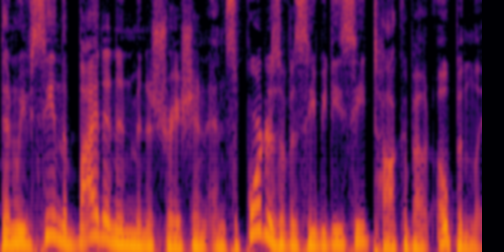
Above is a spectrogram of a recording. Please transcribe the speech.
than we've seen the Biden administration and supporters of a CBDC talk about openly.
